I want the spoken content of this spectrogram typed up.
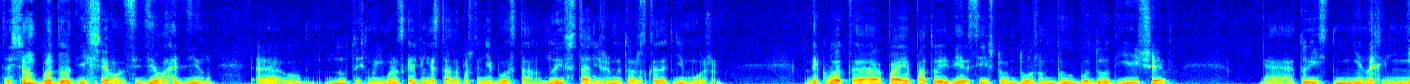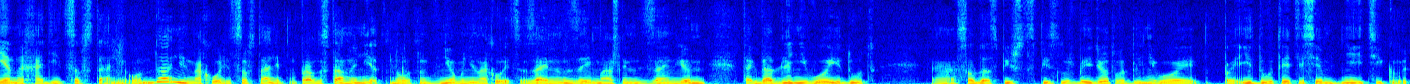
То есть он Бодот Ешев, он сидел один, э, ну, то есть мы не можем сказать вне стана, потому что не было стана, но и в стане же мы тоже сказать не можем. Так вот, э, по, по той версии, что он должен был Бодот Ейшев, э, то есть не, нах, не находиться в стане, он, да, не находится в стане, правда, стана нет, но вот он в нем и не находится. Зайнен, зай, машлин, зайн, йомин. Тогда для него идут, солдат спец, спецслужбы идет, вот для него идут эти семь дней, тикают.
